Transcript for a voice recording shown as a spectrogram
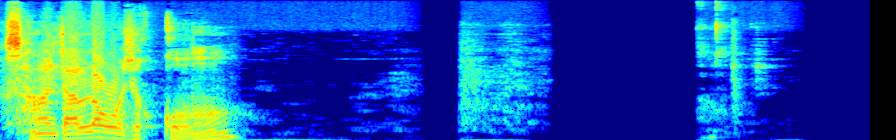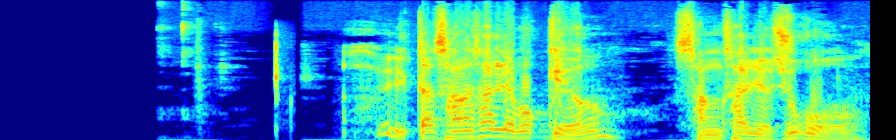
상을 달라고 오셨고 일단 상을 살려볼게요. 상 살려주고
